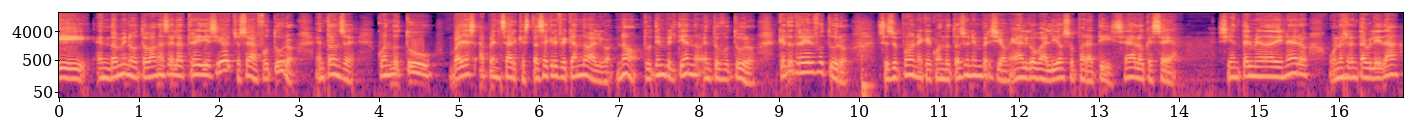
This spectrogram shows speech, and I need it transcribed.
y en dos minutos van a ser las 3 y 18, o sea, futuro. Entonces, cuando tú vayas a pensar que estás sacrificando algo, no, tú estás invirtiendo en tu futuro. ¿Qué te trae el futuro? Se supone que cuando tú haces una inversión es algo valioso para ti, sea lo que sea. Si en términos de dinero, una rentabilidad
